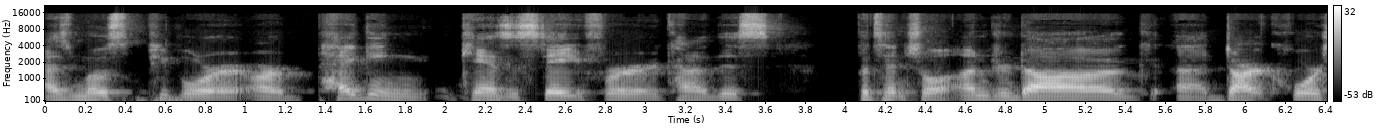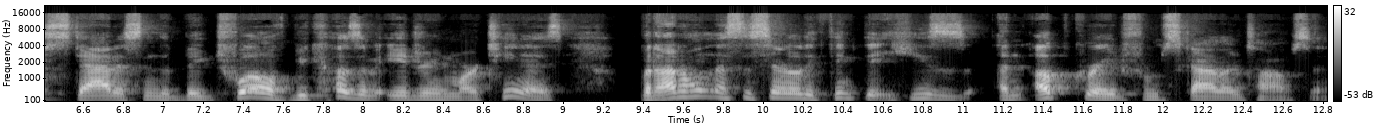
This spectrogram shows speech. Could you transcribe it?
as most people are, are pegging Kansas State for kind of this potential underdog, uh, dark horse status in the Big 12 because of Adrian Martinez. But I don't necessarily think that he's an upgrade from Skylar Thompson.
